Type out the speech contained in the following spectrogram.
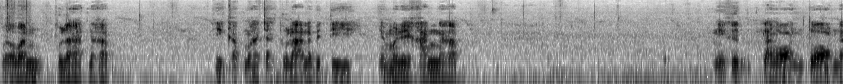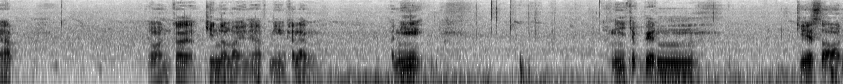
เมื่อวันพฤหัสนะครับ ที่กลับมาจากธุระแล้วไปตี ยังไม่ได้คั้นนะครับ นี่คือรังอ่อนตัวอ่อนนะครับ อ่อนก็กินอร่อยนะครับมีกำลัง อันนี้ อันนี้จะเป็นเกสร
